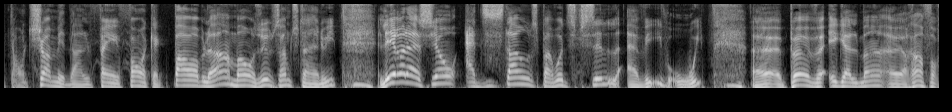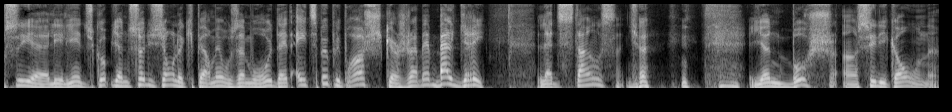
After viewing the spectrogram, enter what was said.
ton chum est dans le fin fond quelque part. Là, Ah, mon Dieu, il me semble que tu t'ennuies. Les relations à distance, par voie difficile à vivre, oui, euh, peuvent également euh, renforcer euh, les liens du couple. Il y a une solution là, qui permet aux amoureux d'être un petit peu plus proches que jamais, malgré la distance. Il y a une bouche en silicone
